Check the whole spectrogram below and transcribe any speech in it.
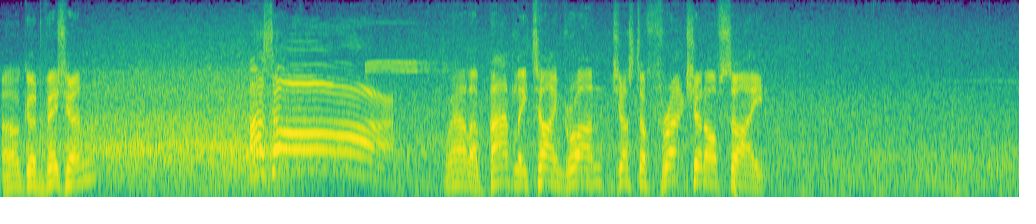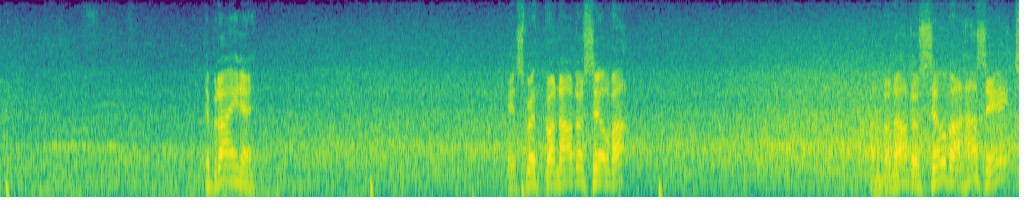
Oh, good vision. Hazard! Well, a badly timed run, just a fraction offside. De Bruyne. It's with Bernardo Silva. And Bernardo Silva has it.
